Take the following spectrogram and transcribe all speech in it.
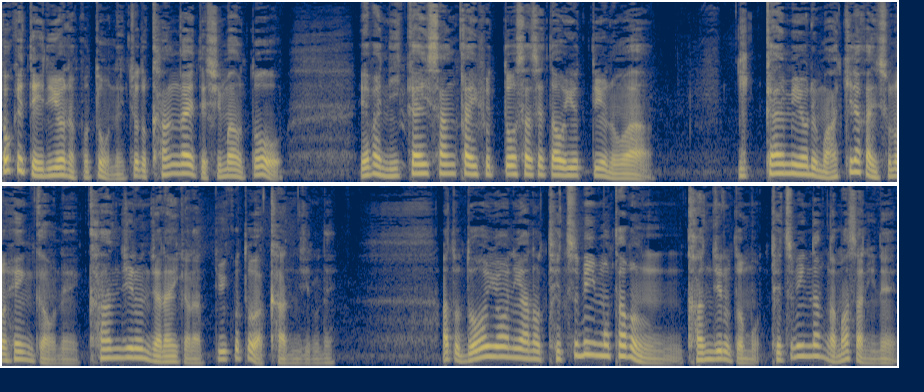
溶けているようなことをね、ちょっと考えてしまうと、やっぱり2回3回沸騰させたお湯っていうのは、1回目よりも明らかにその変化をね、感じるんじゃないかなっていうことは感じるね。あと同様にあの、鉄瓶も多分感じると思う。鉄瓶なんかまさにね、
